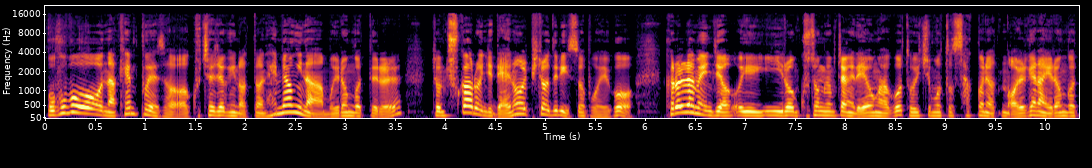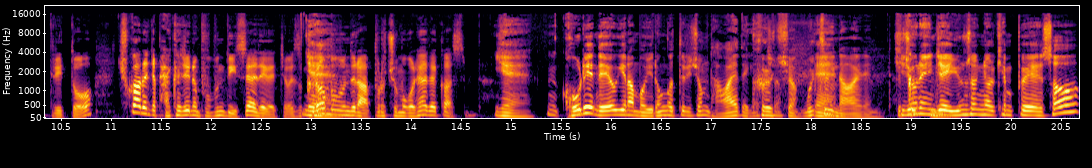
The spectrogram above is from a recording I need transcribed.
뭐 후보나 캠프에서 구체적인 어떤 해명이나 뭐 이런 것들을 좀 추가로 이제 내놓을 필요들이 있어 보이고 그러려면 이제 이- 이런 구속영장의 내용하고 도이치모터스 사건의 어떤 얼개나 이런 것들이 또 추가로 이제 밝혀지는 부분도 있어야 되겠죠. 그래서 그런 예. 부분들을 앞으로 주목을 해야 될 것 같습니다. 예. 고래 내역이나 뭐 이런 것들이 좀 나와야 되겠죠. 그렇죠. 물증이 예. 나와야 됩니다. 기존에 그- 이제 윤석열 캠프에서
